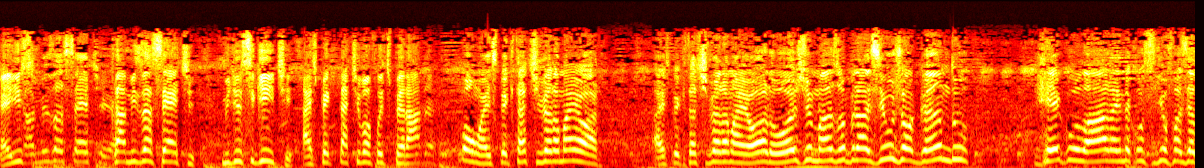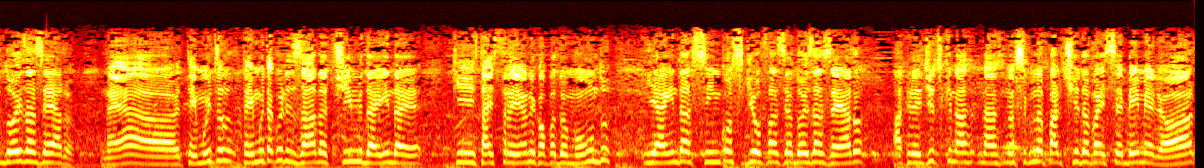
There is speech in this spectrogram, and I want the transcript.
É isso? Camisa 7. Camisa 7. Me diz o seguinte, a expectativa foi esperada? Bom, a expectativa era maior. A expectativa era maior hoje, mas o Brasil jogando regular ainda conseguiu fazer 2 a 0 né? Tem, muito, tem muita gurizada tímida ainda que está estreando em Copa do Mundo e ainda assim conseguiu fazer 2 a 0 Acredito que na, na, na segunda partida vai ser bem melhor.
